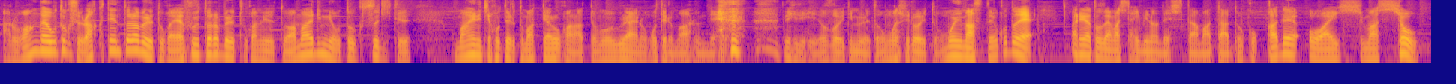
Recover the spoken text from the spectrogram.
あの、案外お得する楽天トラベルとか Yahoo トラベルとか見るとあまりにお得すぎて、毎日ホテル泊まってやろうかなって思うぐらいのホテルもあるんで ぜひぜひ覗いてみると面白いと思います。ということで、ありがとうございました。日比野でした。またどこかでお会いしましょう。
